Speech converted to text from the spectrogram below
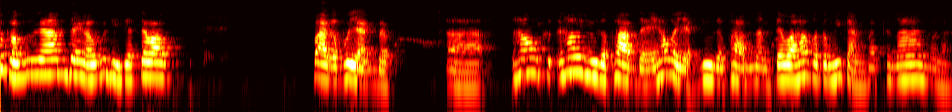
ยเขาคืองามแต่เขาก็ดีแต่ว่าป้าก็บ่อยากแบบอ่าเฮาคือเฮาอยู่สภาพใดเฮาก็อยากอยู่สภาพนั้นแต่ว่าเฮาก็ต้องมีการพัฒนาบ่ล่ะ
